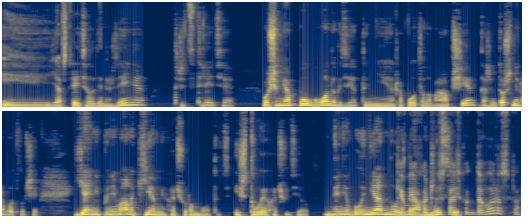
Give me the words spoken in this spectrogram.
И я встретила день рождения 33-е. В общем, я полгода где-то не работала вообще, даже не то, что не работала вообще, я не понимала, кем я хочу работать и что я хочу делать. У меня не было ни одной Кем здравой я хочу мысли. стать, когда вырасту?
